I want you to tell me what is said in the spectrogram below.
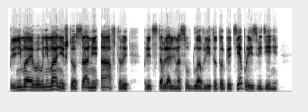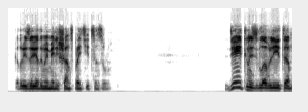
принимая во внимание, что сами авторы представляли на суд главлита только те произведения, которые заведомо имели шанс пройти цензуру. Деятельность главлита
